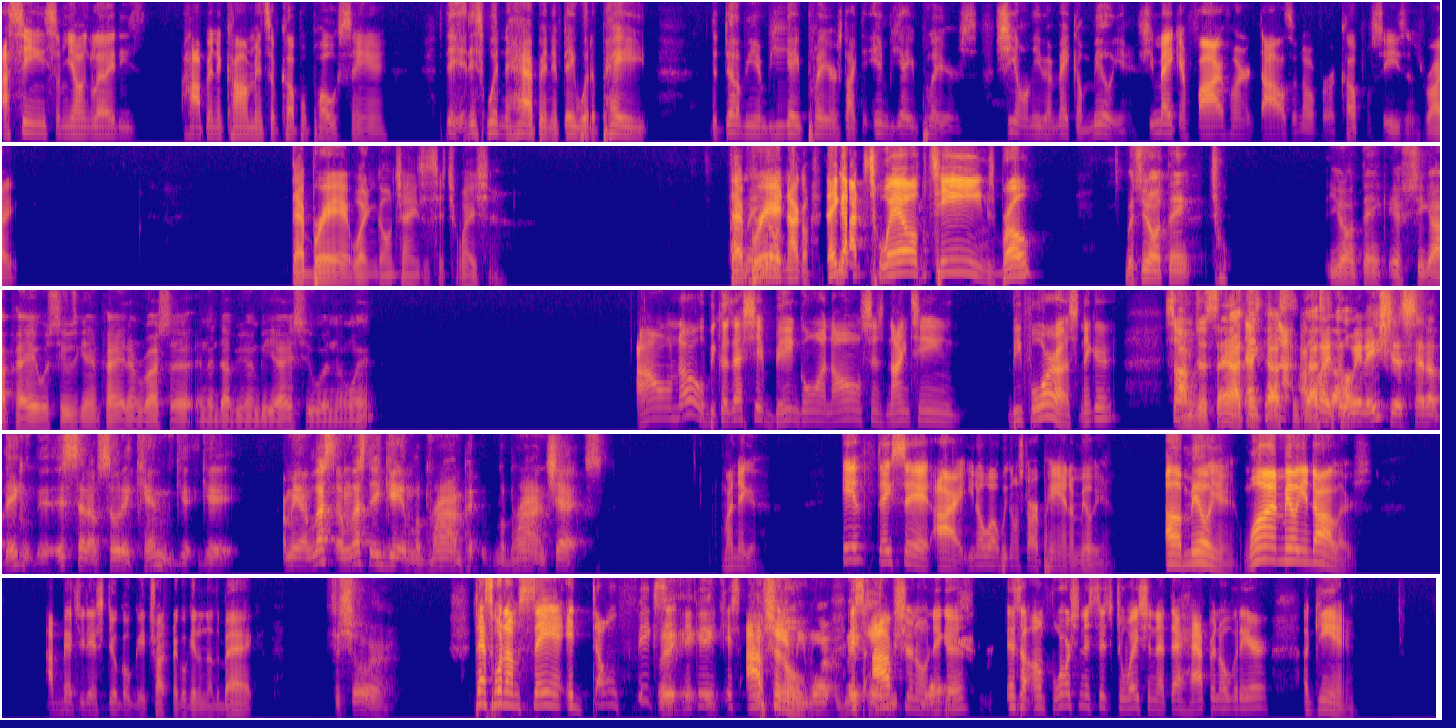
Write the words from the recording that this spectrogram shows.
I seen some young ladies hop in the comments of a couple posts saying, "Yeah, this wouldn't have happened if they would have paid the WNBA players like the NBA players. She don't even make a million. She making five hundred thousand over a couple seasons, right? That bread wasn't gonna change the situation. I That mean, bread not gonna. They got twelve teams, bro. But you don't think you don't think if she got paid what she was getting paid in Russia in the WNBA, she wouldn't have went? I don't know because that shit been going on since nineteen before us, nigga. So I'm just saying. I think that's that's not- the, I that's feel like the the way they should set up, they it's set up so they can get get. I mean, unless unless they getting LeBron LeBron checks. my nigga, if they said, all right, you know what, we're gonna start paying a million, a million, one million dollars, I bet you they still go get try to go get another bag. For sure. That's what I'm saying. It don't fix it, it- nigga. it- it's optional. one- It's optional, nigga. It's an unfortunate situation that that happened over there. Again,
